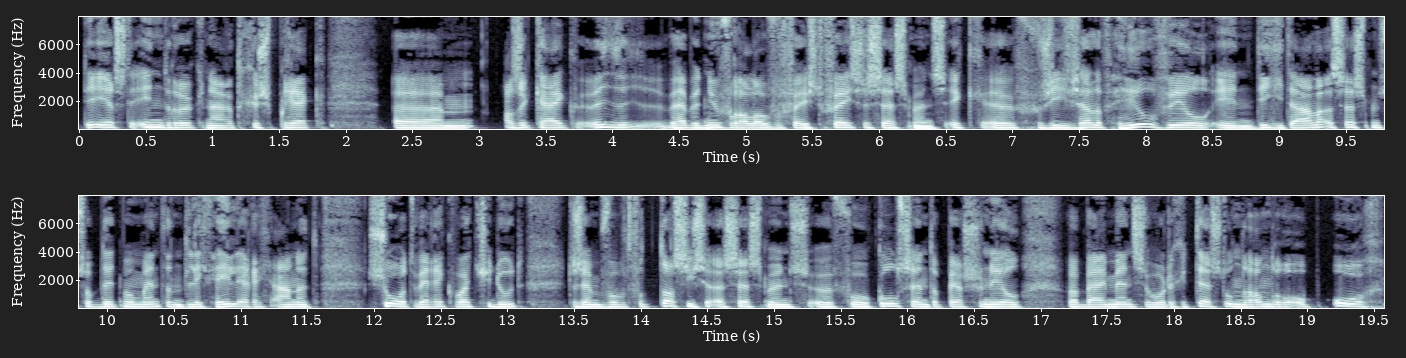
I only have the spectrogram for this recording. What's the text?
de eerste indruk, naar het gesprek. Ehm, als ik kijk, we hebben het nu vooral over face-to-face assessments. Ik eh, voorzie zelf heel veel in digitale assessments op dit moment. En het ligt heel erg aan het soort werk wat je doet. Er zijn bijvoorbeeld fantastische assessments eh, voor callcenterpersoneel. Waarbij mensen worden getest, onder andere op oor.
